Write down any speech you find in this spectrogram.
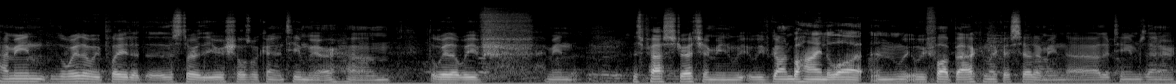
I mean, the way that we played at the the start of the year shows what kind of team we are. Um, the way that we've, I mean, this past stretch, I mean, we, we've gone behind a lot and we, we fought back. And like I said, I mean, uh, other teams then are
